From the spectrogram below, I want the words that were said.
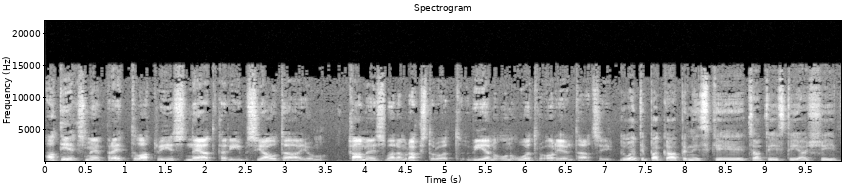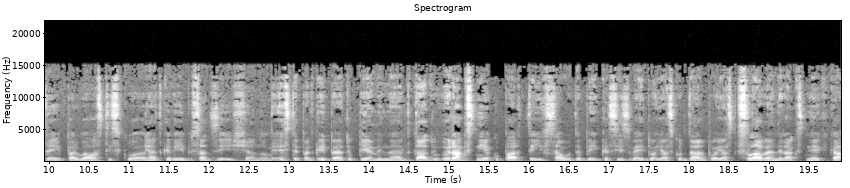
attieksmē pret Latvijas neatkarības jautājumu, kā mēs varam raksturot vienu un otru orientāciju. Ļoti pakāpeniski attīstījās šī ideja par valstisko neatkarības atzīšanu. Es te pat gribētu pieminēt tādu rakstnieku partiju savdabīgi, kas izveidojās, kur darbojās slaveni rakstnieki kā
